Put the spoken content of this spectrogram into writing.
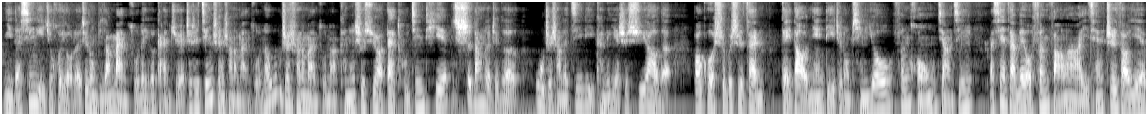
你的心里就会有了这种比较满足的一个感觉，这是精神上的满足。那物质上的满足呢，肯定是需要带徒津贴，适当的这个物质上的激励，肯定也是需要的。包括是不是在给到年底这种评优分红奖金？那现在没有分房了啊！以前制造业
